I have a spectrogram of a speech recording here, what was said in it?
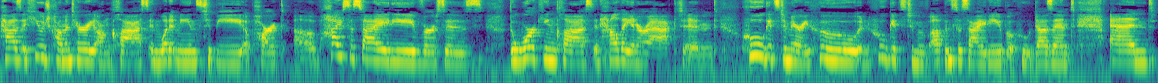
has a huge commentary on class and what it means to be a part of high society versus the working class and how they interact and who gets to marry who and who gets to move up in society but who doesn't. And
